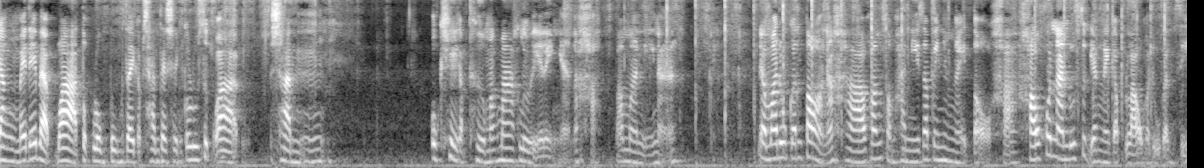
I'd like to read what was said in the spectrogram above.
ยังไม่ได้แบบว่าตกลงปรุงใจกับฉันแต่ฉันก็รู้สึกว่าฉัน โอเคกับเธอมากๆเลยอะไรเงี้ยนะคะ ประมาณนี้นะ เดี๋ยวมาดูกันต่อนะคะ ความสัมพันธ์นี้จะเป็นยังไงต่อคะเขาคนนั้นรู้สึกยังไงกับเรามาดูกันสิ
